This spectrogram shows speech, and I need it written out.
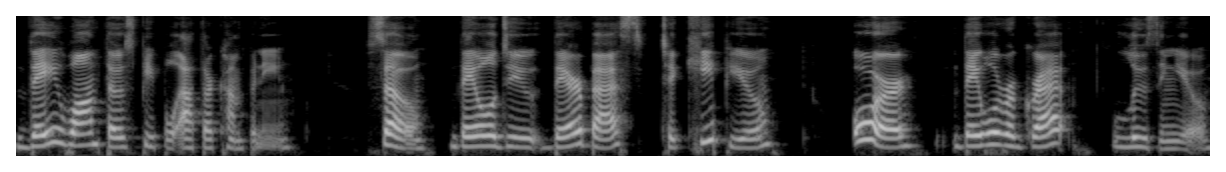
They want those people at their company. So they will do their best to keep you or they will regret losing you.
